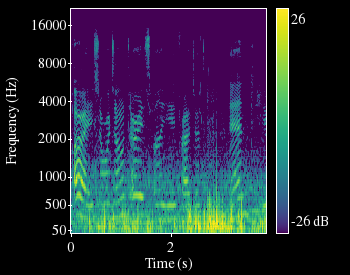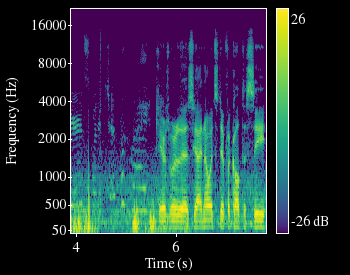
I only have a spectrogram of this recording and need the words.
Alright so we're done with our exfoliate project and here's what it should look like. Here's what it is. Yeah I know it's difficult to see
